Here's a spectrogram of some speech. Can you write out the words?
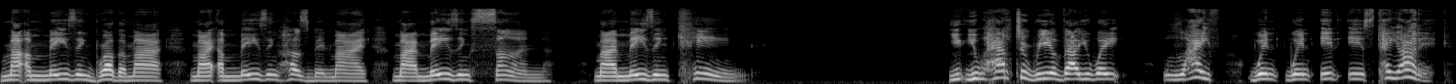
my amazing brother, my my amazing husband, my my amazing son, my amazing king. You you have to reevaluate life when when it is chaotic.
